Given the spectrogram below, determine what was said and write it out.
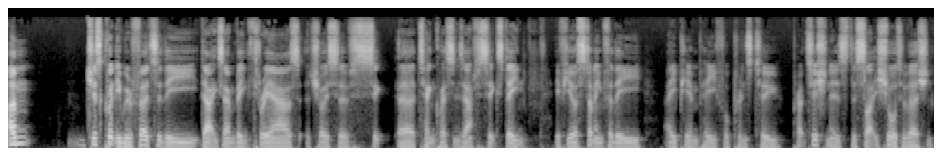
Um, just quickly, we referred to the that exam being three hours, a choice of six, uh, ten questions out of sixteen. If you're studying for the APMP for Prince 2 practitioners, the slightly shorter version,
